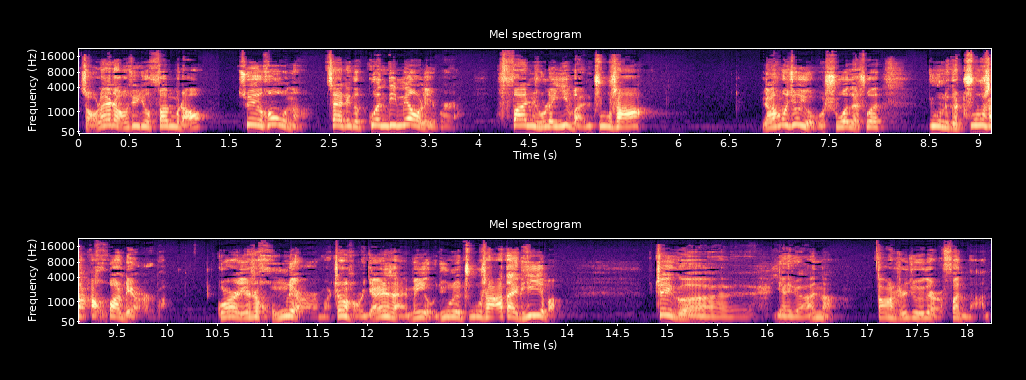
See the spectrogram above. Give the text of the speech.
找来找去就翻不着。最后呢，在这个关帝庙里边啊，翻出来一碗朱砂，然后就有个说的说用这个朱砂画脸儿吧。关二爷是红脸儿嘛，正好颜色没有，就用这朱砂代替吧。这个演员呢，当时就有点犯难，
